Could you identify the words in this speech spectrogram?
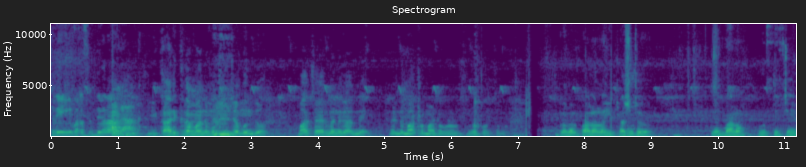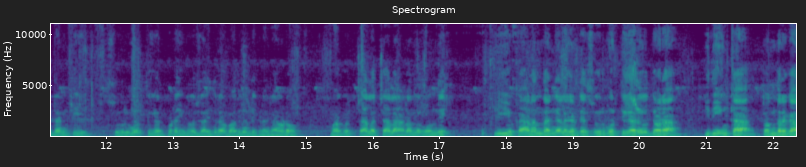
శ్రీ వరసిద్ధి ఈ కార్యక్రమాన్ని ముగించే ముందు మా చైర్మన్ గారిని రెండు మాటలు మాట్లాడాల్సిందిగా కోరుతున్నాం. గొల్లపాలెంలో ఈ ట్రస్ట్ నిర్మాణం పూర్తి చేయడానికి సూర్యమూర్తి గారు కూడా ఈరోజు హైదరాబాద్ నుండి ఇక్కడ రావడం మాకు చాలా చాలా ఆనందంగా ఉంది. ఈ యొక్క ఆనందాన్ని ఎలాగంటే సూర్యమూర్తి గారు ద్వారా ఇది ఇంకా తొందరగా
